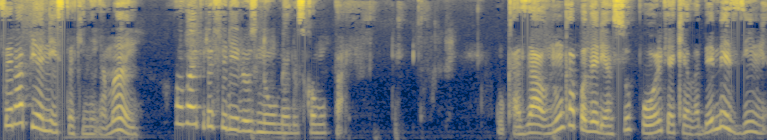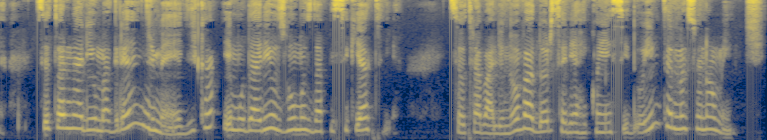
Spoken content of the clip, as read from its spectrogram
Será pianista que nem a mãe? Ou vai preferir os números como pai? O casal nunca poderia supor que aquela bebezinha se tornaria uma grande médica e mudaria os rumos da psiquiatria. Seu trabalho inovador seria reconhecido internacionalmente.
